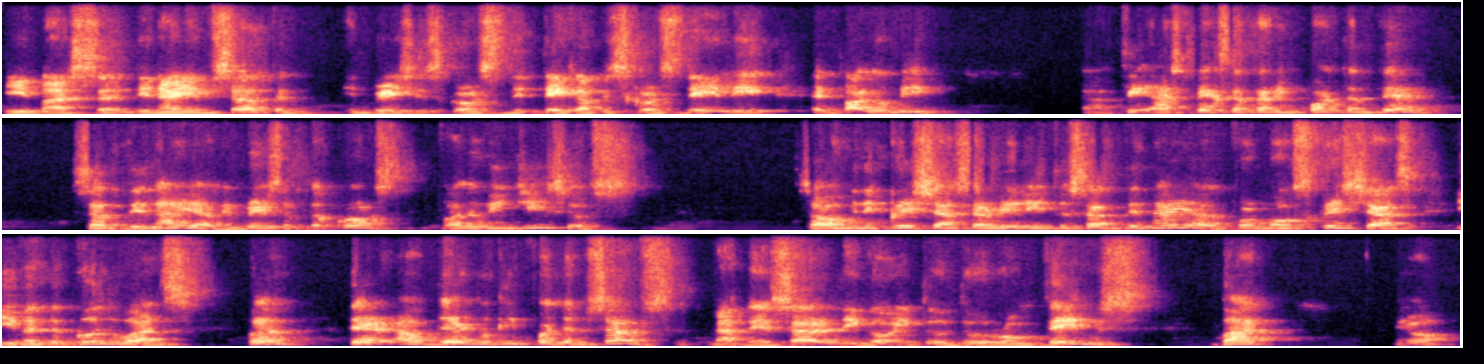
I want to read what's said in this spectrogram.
he must uh, deny himself and embrace his cross, take up his cross daily, and follow me. Uh, three aspects that are important there self denial, embrace of the cross, following Jesus. So, how many Christians are really into self denial? For most Christians, even the good ones, well, they're out there looking for themselves, not necessarily going to do wrong things, but you know,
